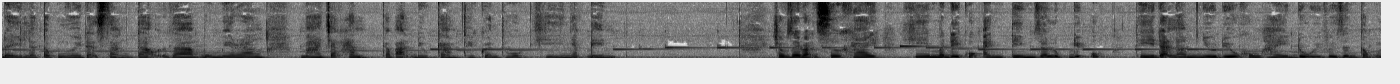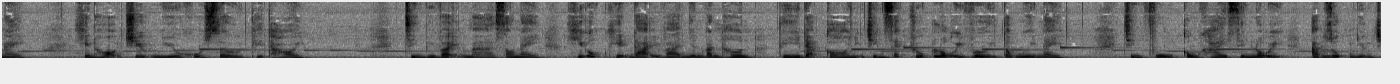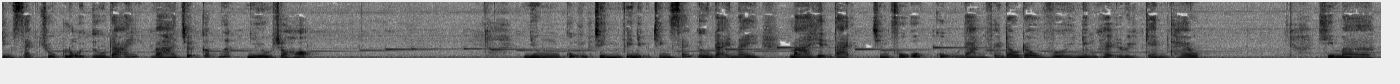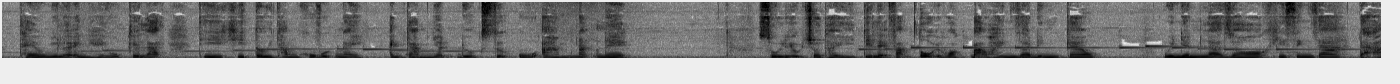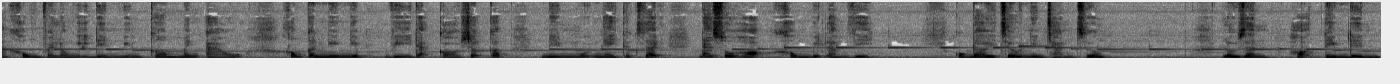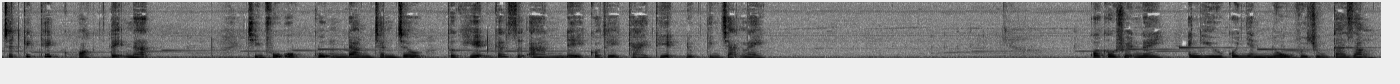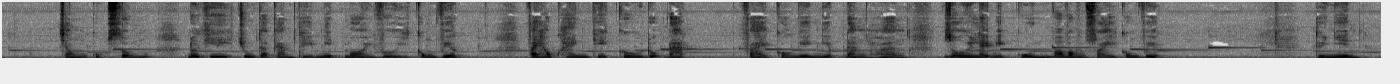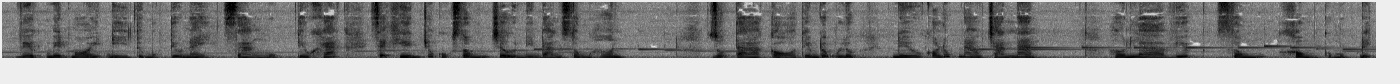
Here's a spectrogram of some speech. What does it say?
Đây là tộc người đã sáng tạo ra boomerang mà chắc hẳn các bạn đều cảm thấy quen thuộc khi nhắc đến. Trong giai đoạn sơ khai, khi mà đế quốc Anh tìm ra lục địa Úc thì đã làm nhiều điều không hay đối với dân tộc này, khiến họ chịu nhiều khổ sở thiệt thòi. Chính vì vậy mà sau này khi Úc hiện đại và nhân văn hơn thì đã có những chính sách chuộc lỗi với tộc người này chính phủ công khai xin lỗi, áp dụng những chính sách chuộc lỗi ưu đãi và trợ cấp rất nhiều cho họ. Nhưng cũng chính vì những chính sách ưu đãi này mà hiện tại chính phủ Úc cũng đang phải đau đầu với những hệ lụy kèm theo. Khi mà theo như lời anh Hiếu kể lại thì khi tới thăm khu vực này, anh cảm nhận được sự u ám nặng nề. Số liệu cho thấy tỷ lệ phạm tội hoặc bạo hành gia đình cao Nguyên nhân là do khi sinh ra đã không phải lo nghĩ đến miếng cơm manh áo Không cần nghề nghiệp vì đã có trợ cấp Nên mỗi ngày thức dậy đa số họ không biết làm gì. Cuộc đời trở nên chán trường Lâu dần họ tìm đến chất kích thích hoặc tệ nạn. Chính phủ Úc cũng đang chăn trở thực hiện các dự án để có thể cải thiện được tình trạng này. Qua câu chuyện này, anh Hiếu có nhắn nhủ với chúng ta rằng trong cuộc sống, đôi khi chúng ta cảm thấy mệt mỏi với công việc. Phải học hành thi cử độ đạt phải có nghề nghiệp đàng hoàng, rồi lại bị cuốn vào vòng xoáy công việc. Tuy nhiên, việc mệt mỏi đi từ mục tiêu này sang mục tiêu khác sẽ khiến cho cuộc sống trở nên đáng sống hơn, giúp ta có thêm động lực nếu có lúc nào chán nản. Hơn là việc sống không có mục đích.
